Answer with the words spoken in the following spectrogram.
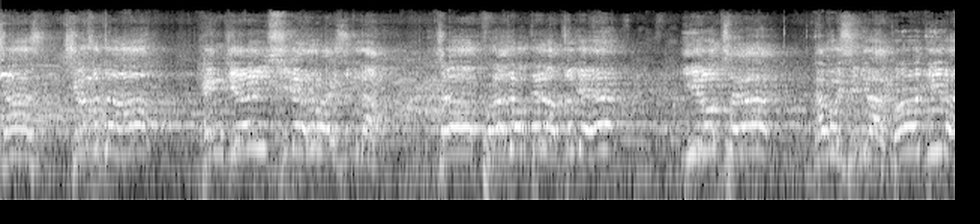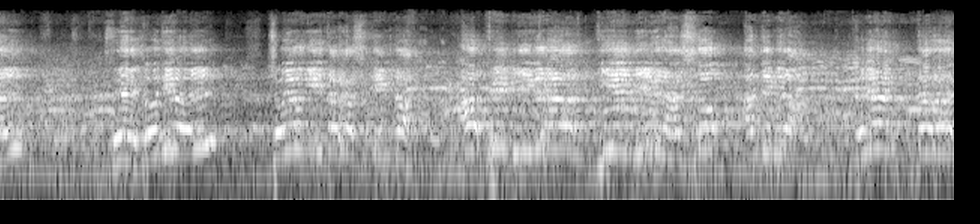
자, 지금부터 행진을 시작하도록 하겠습니다. 저 브라자 호텔 앞쪽에 1호차가 가고 있습니다. 그 뒤를, 네, 그 뒤를 조용히 따라가시면 됩니다. 앞에 밀거나 뒤에 밀거나 하시도 안 됩니다. 그냥 따라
